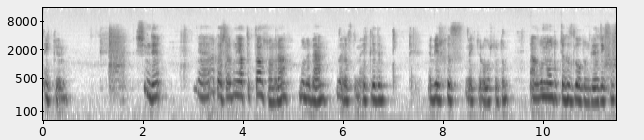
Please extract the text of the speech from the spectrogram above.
ekliyorum. Şimdi e, arkadaşlar bunu yaptıktan sonra bunu ben velocity'me ekledim. Ve bir hız vektörü oluşturdum. Yalnız bunun oldukça hızlı olduğunu göreceksiniz.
